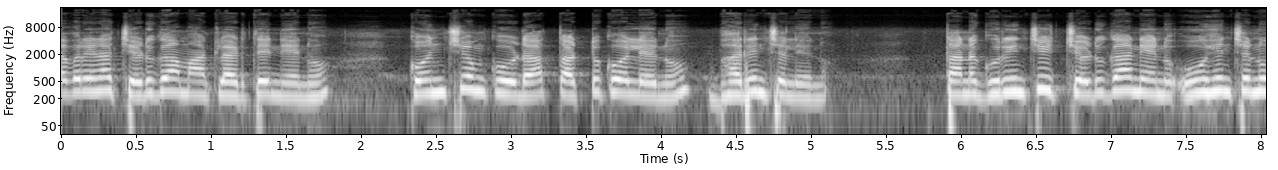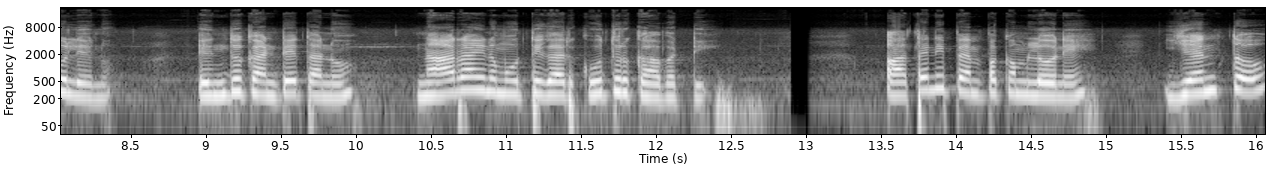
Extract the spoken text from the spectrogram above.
ఎవరైనా చెడుగా మాట్లాడితే నేను కొంచెం కూడా తట్టుకోలేను భరించలేను. తన గురించి చెడుగా నేను ఊహించను లేను. ఎందుకంటే తను నారాయణమూర్తి గారి కూతురు కాబట్టి. అతని పెంపకంలోనే ఎంతో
